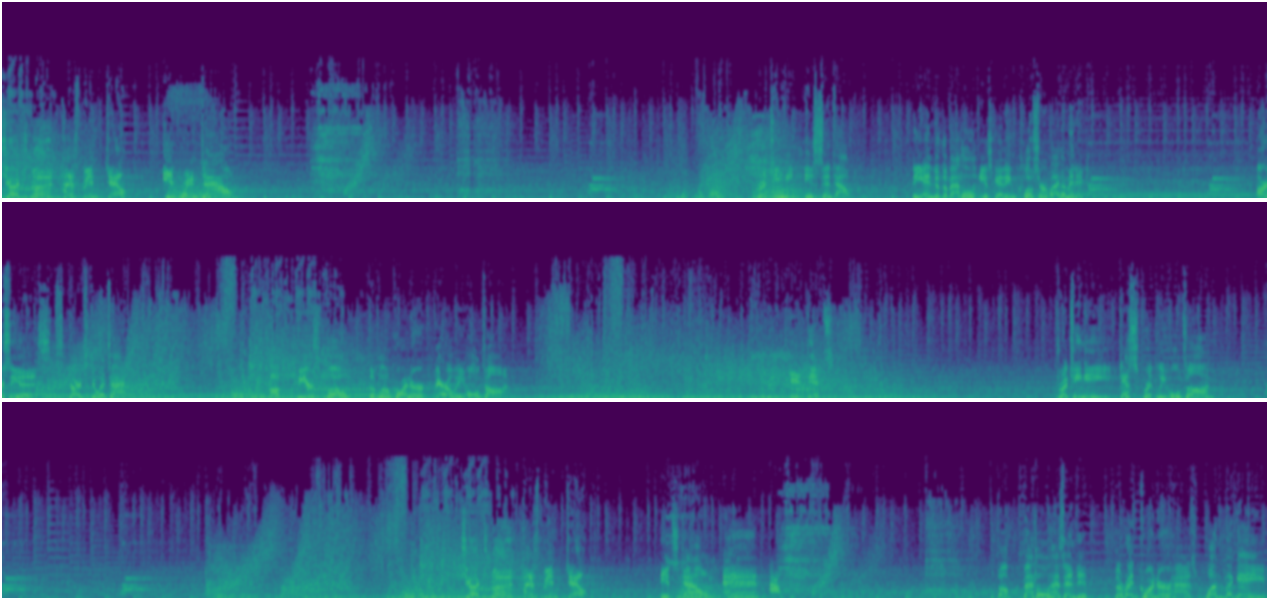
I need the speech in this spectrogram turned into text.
Judgment has been dealt! It went down! Dratini is sent out. The end of the battle is getting closer by the minute. Arceus starts to attack. A fierce blow. The blue corner barely holds on. It hits. Dratini desperately holds on. Judgment has been dealt. It's down and out. The battle has ended. The red corner has won the game.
